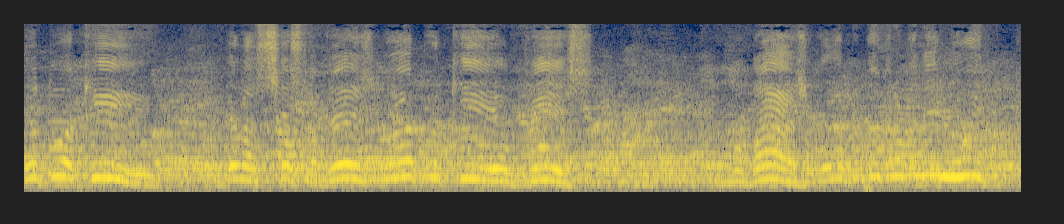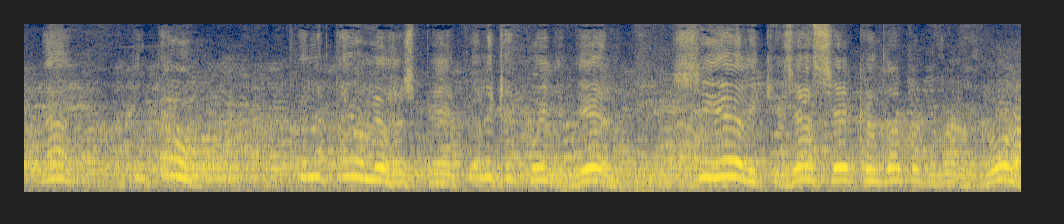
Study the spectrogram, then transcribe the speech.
Eu estou aqui pela sexta vez, não é porque eu fiz bobagem, é porque eu trabalhei muito. Né? Então, ele tem o meu respeito, ele que cuide dele. Se ele quiser ser candidato a governador,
